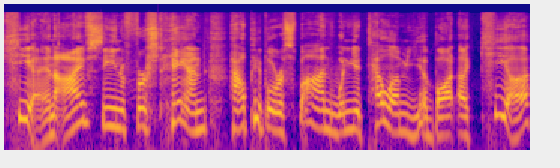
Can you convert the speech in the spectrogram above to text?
Kia. And I've seen firsthand how people respond when you tell them you bought a Kia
